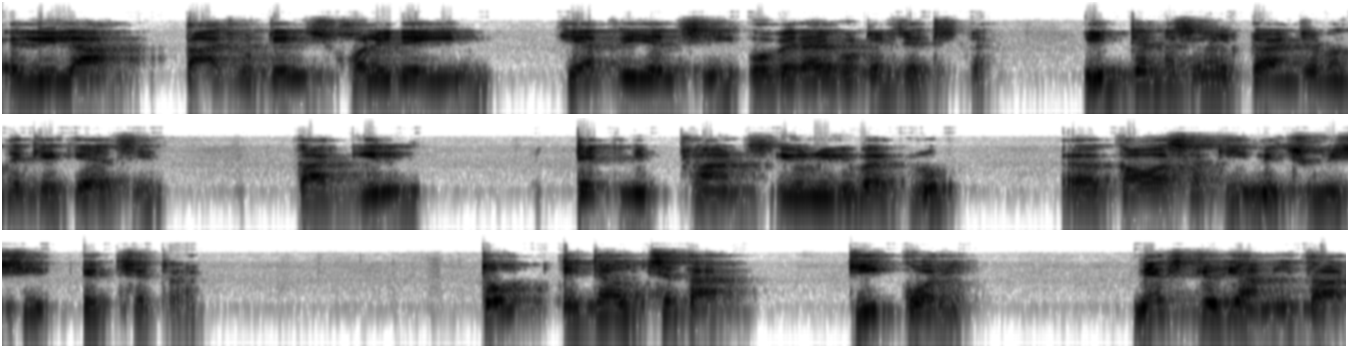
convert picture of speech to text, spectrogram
Leela Taj hotels holiday inn, Hyatt regency Oberoi hotel etcetera international ক্লায়েন্টের মধ্যে কে কে আছে? Cargill, Technip France, Unilever group Kawasaki, Mitsubishi etcetera তো এটা হচ্ছে তার কি করে। নেক্সট যদি আমি তার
